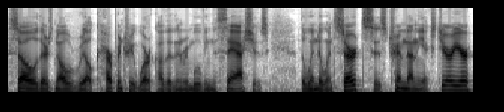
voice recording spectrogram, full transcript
So there's no real carpentry work other than removing the sashes. The window inserts is trimmed on the exterior.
